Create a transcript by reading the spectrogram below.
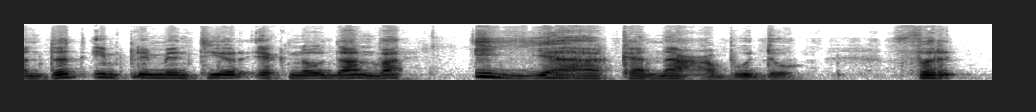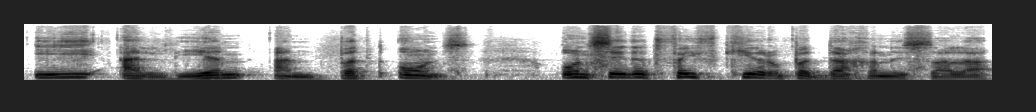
en dit implementeer ek nou dan wat iyyaka na'budu vir u alleen aanbid ons. Ons sê dit 5 keer op 'n dag in die sala,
